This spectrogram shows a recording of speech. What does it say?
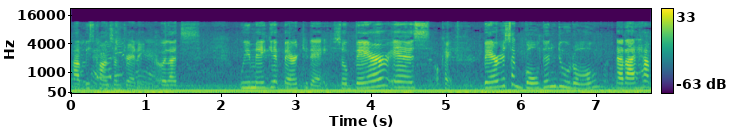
Hubby's concentrating. Oh, Let's. We may get Bear today. So Bear is okay. Bear is a golden doodle that I have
